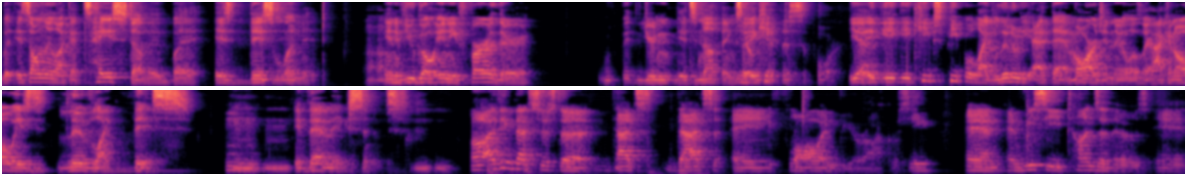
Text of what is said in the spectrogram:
but it's only like a taste of it, but is this limit. Uh-huh. And if you go any further, you're it's nothing." So So they you keep get this support. yeah, it, it, it keeps people like literally at that margin. They're like, I can always live like this, Mhm. Mhm. if that makes sense. Mhm. Well, I think that's just a that's that's a flaw in bureaucracy, and and we see tons of those in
